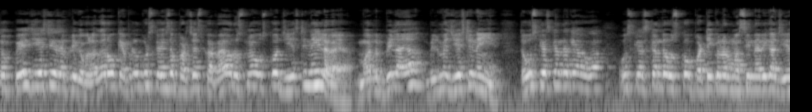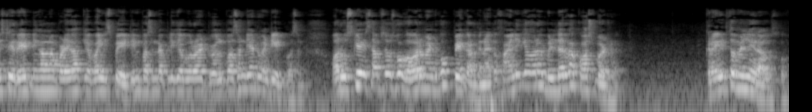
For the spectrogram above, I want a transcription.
तो पे जीएसटी इज़ एप्लीकेबल अगर वो कैपिटल गुड्स कहीं से परचेस कर रहा है और उसमें उसको जीएसटी नहीं लगाया मतलब बिल आया, बिल में जीएसटी नहीं है तो उस केस के अंदर क्या होगा? उस केस के अंदर उसको पर्टिकुलर मशीनरी का जीएसटी रेट निकालना पड़ेगा कि भाई इस पे 18 परसेंट एप्लीकेबल है ट्वेल्व परसेंट या ट्वेंटी परसेंट और उसके हिसाब से उसको गवर्नमेंट को पे कर देना है। तो फाइनली क्या हो रहा है? बिल्डर का कॉस्ट बढ़ रहा है। क्रेडिट तो मिल नहीं रहा उसको।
